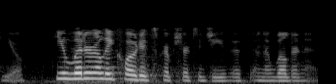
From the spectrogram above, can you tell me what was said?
to you. He literally quoted scripture to Jesus in the wilderness.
